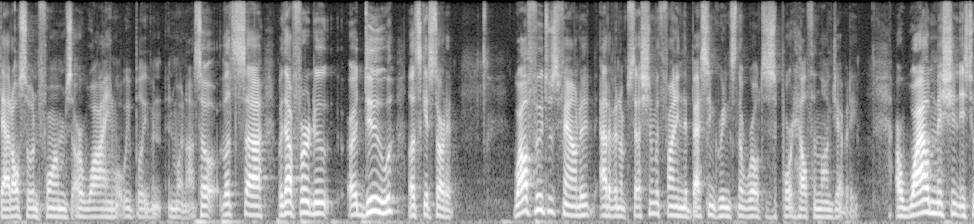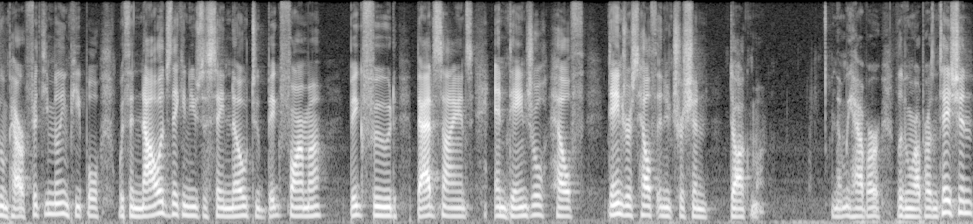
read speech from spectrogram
that also informs our why and what we believe in and whatnot. So let's, uh, without further ado, let's get started. Wild Foods was founded out of an obsession with finding the best ingredients in the world to support health and longevity. Our wild mission is to empower 50 million people with the knowledge they can use to say no to big pharma, big food, bad science, and dangerous health, dangerous health and nutrition dogma. And then we have our Living Wild presentation,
